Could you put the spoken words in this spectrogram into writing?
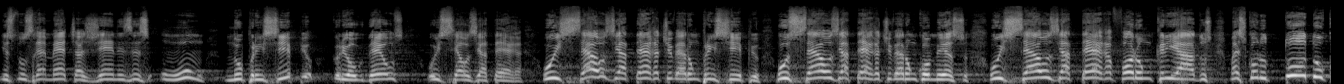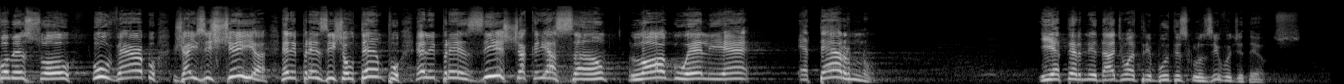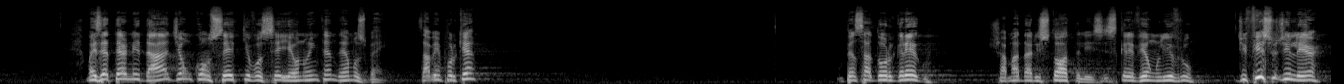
Isso nos remete a Gênesis 1:1. No princípio criou Deus os céus e a terra. Os céus e a terra tiveram um princípio. Os céus e a terra tiveram um começo. Os céus e a terra foram criados. Mas quando tudo começou, o Verbo já existia. Ele preexiste ao tempo. Ele preexiste à criação. Logo, ele é eterno. E eternidade é um atributo exclusivo de Deus. Mas eternidade é um conceito que você e eu não entendemos bem. Sabem por quê? Um pensador grego chamado Aristóteles escreveu um livro difícil de ler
